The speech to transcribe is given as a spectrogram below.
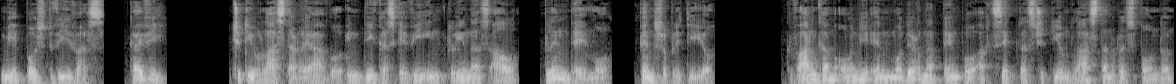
mi post vivas, cae vi? Citiu lasta reago indicas che vi inclinas al plendemo, pensu pritio, Quancam oni en moderna tempo acceptas citium lastan respondon,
